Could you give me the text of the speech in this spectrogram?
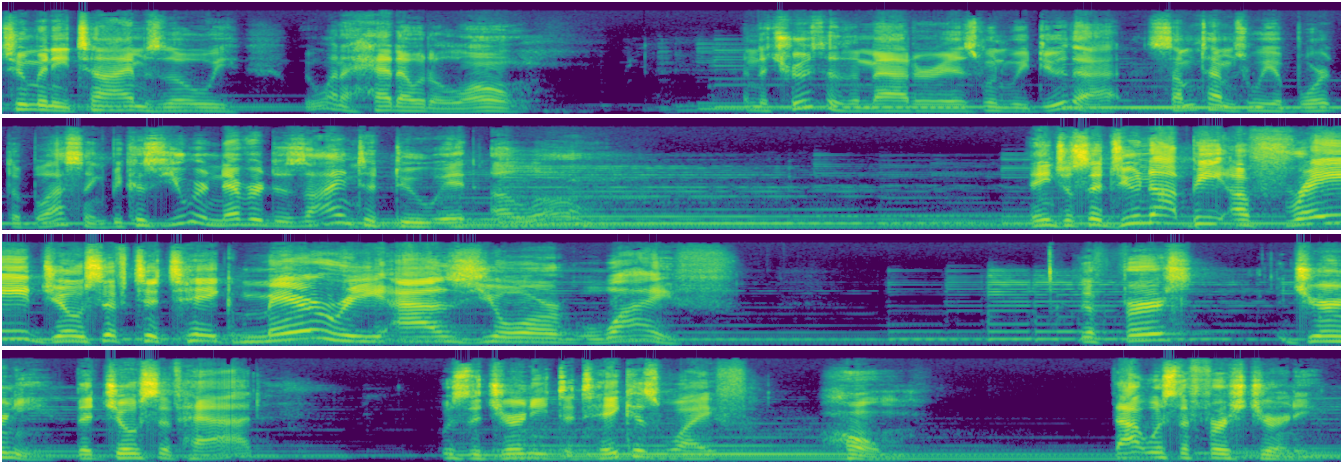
Too many times, though, we, we want to head out alone. And the truth of the matter is, when we do that, sometimes we abort the blessing because you were never designed to do it alone. The angel said, Do not be afraid, Joseph, to take Mary as your wife. The first journey that Joseph had was the journey to take his wife home. That was the first journey.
